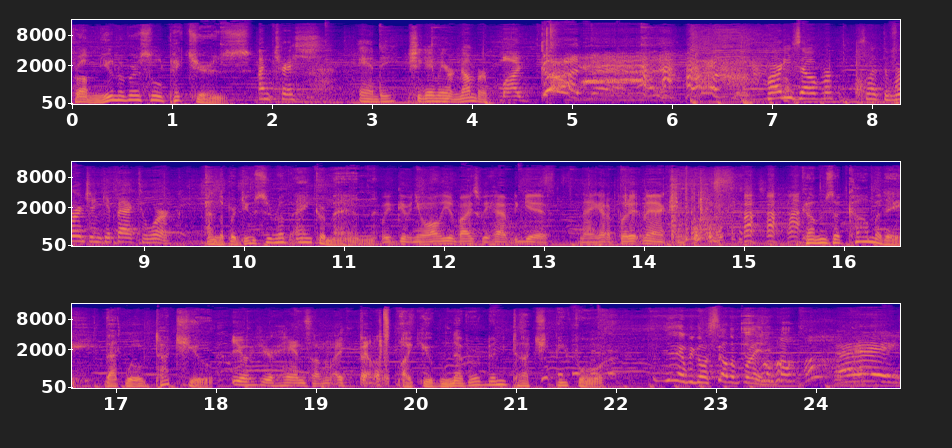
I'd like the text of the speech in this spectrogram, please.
From Universal Pictures. I'm Trish. Andy. She gave me her number. My God, man! Party's over. Let's let the Virgin get back to work. And the producer of Anchorman. We've given you all the advice we have to give. Now you gotta put it in action. comes a comedy that will touch you. You have your hands on my belt. Like you've never been touched before. Yeah, we're gonna celebrate. hey,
